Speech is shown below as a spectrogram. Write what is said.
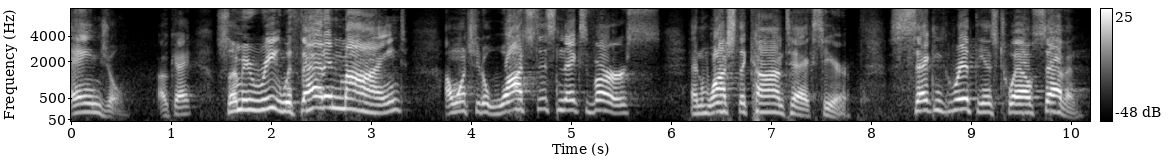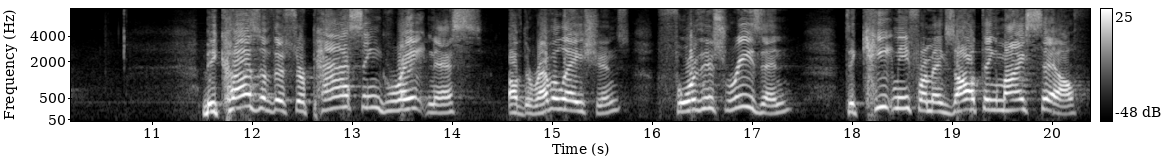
angel. Okay? So let me read. With that in mind, I want you to watch this next verse and watch the context here. 2 Corinthians 12 7. Because of the surpassing greatness of the revelations, for this reason, to keep me from exalting myself,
